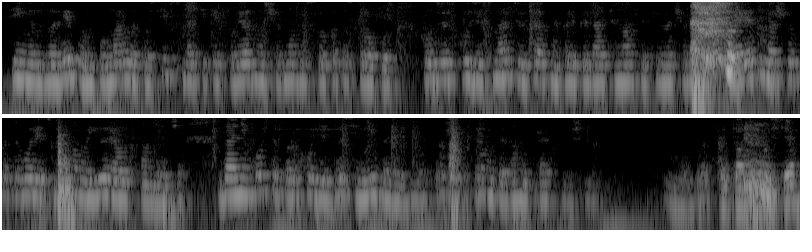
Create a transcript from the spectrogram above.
сім'ям загиблим, померлих осіб, смерть яких пов'язана з Чорнобильською катастрофою у зв'язку зі смертю учасника ліквідації наслідків на Чорнобильській АЕС першої категорії Смірнова Юрія Олександровича. Дані кошти переходять до сім'ї загиблих. Прошу підтримати даний проект рішення. Добре. Питання? Е,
